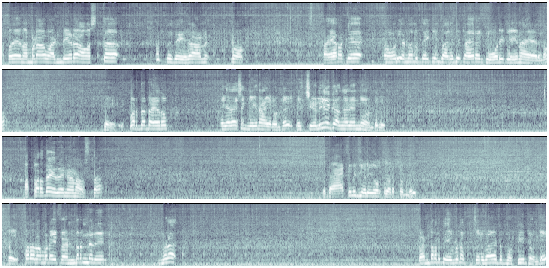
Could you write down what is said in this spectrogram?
അപ്പോൾ നമ്മുടെ വണ്ടിയുടെ അവസ്ഥ ഇത് ഇതാണ്. ഇപ്പോൾ ടയറൊക്കെ ഓടി വന്നപ്പോഴത്തേക്കും പകുതി ടയറൊക്കെ ഓടി ക്ലീൻ ആയിരുന്നു. അതെ ഇപ്പുറത്തെ ടയറും ഏകദേശം ക്ലീൻ ആയിട്ടുണ്ട്. ചെളിയൊക്കെ അങ്ങനെ തന്നെ ഉണ്ട് അപ്പുറത്തെ ഇത് തന്നെയാണ് അവസ്ഥ. ബാക്കിൽ ചെളി കുറച്ച് കിടപ്പുണ്ട്. ഇപ്പുറം നമ്മുടെ ഈ ഫെൻഡറിന്റെ ഇവിടെ ഫെൻഡർ ഇവിടെ ചെറുതായിട്ട് പൊട്ടിയിട്ടുണ്ട്.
